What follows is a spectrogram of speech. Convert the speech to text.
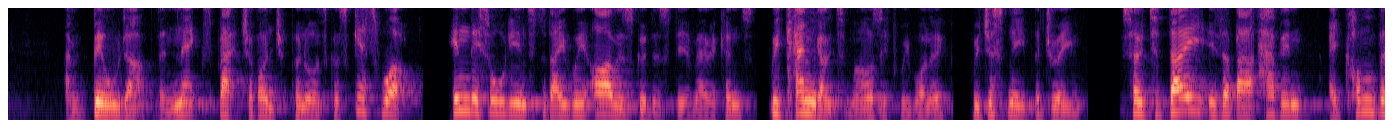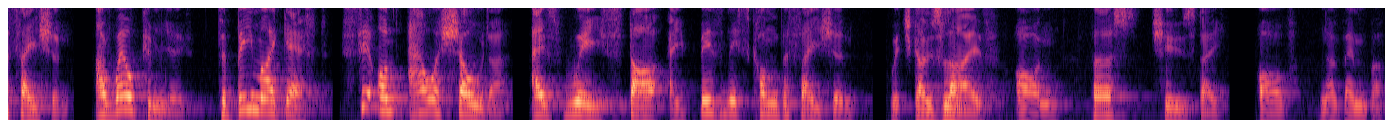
and build up the next batch of entrepreneurs? Because guess what? In this audience today, we are as good as the Americans. We can go to Mars if we want to. We just need the dream. So today is about having a conversation. I welcome you to be my guest. Sit on our shoulder as we start a business conversation which goes live on first Tuesday of November.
